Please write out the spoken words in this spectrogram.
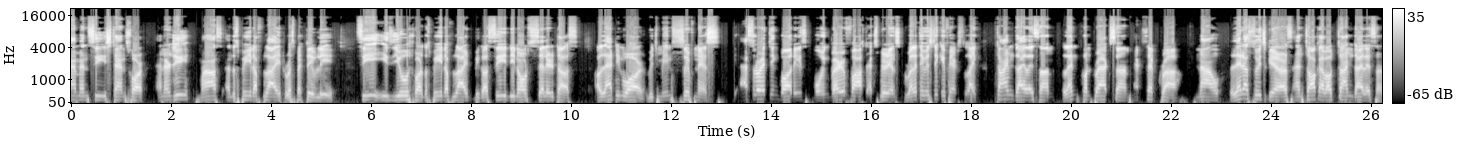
m and c stands for energy, mass and the speed of light respectively. C is used for the speed of light because C denotes celeritas, a Latin word which means swiftness. Accelerating bodies moving very fast experience relativistic effects like time dilation, length contraction, etc. Now, let us switch gears and talk about time dilation.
